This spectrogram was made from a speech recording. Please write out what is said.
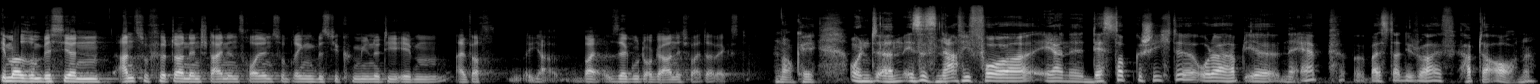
immer so ein bisschen anzufüttern, den Stein ins Rollen zu bringen, bis die Community eben einfach ja, sehr gut organisch weiter wächst. Okay. Und ähm, ist es nach wie vor eher eine Desktop-Geschichte oder habt ihr eine App bei Study Drive? Habt ihr auch, ne?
